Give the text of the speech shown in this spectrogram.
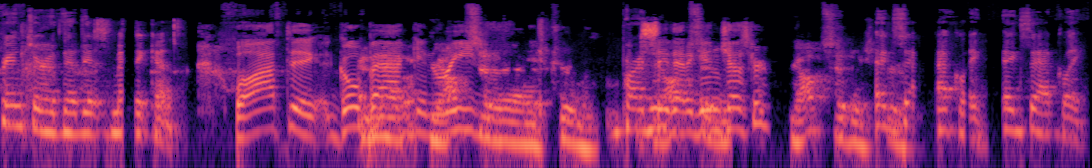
printer that is Mexican. Well, I'll have to go And back the, and the read. opposite of that is true. Pardon? Say The that again, Chester. The opposite is true. Exactly, exactly.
